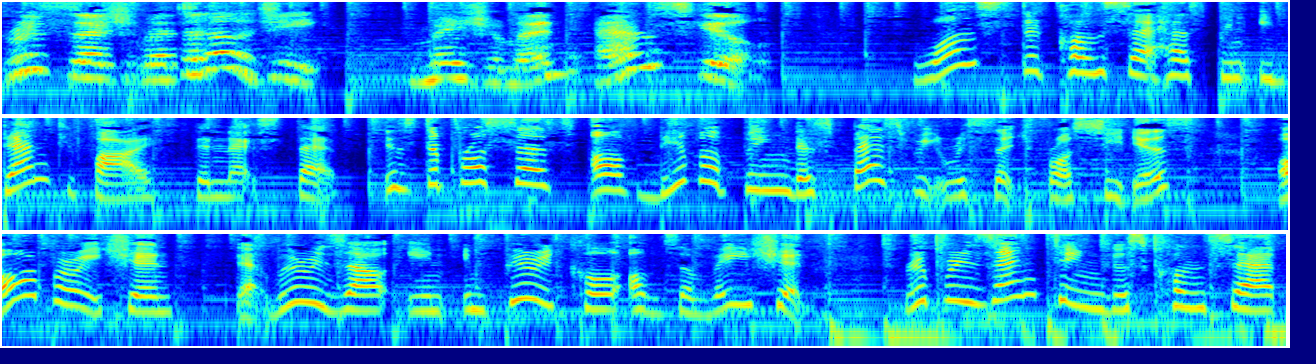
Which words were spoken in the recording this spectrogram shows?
Research methodology, measurement and scale. Once the concept has been identified, the next step is the process of developing the specific research procedures or operation that will result in empirical observation representing this concept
